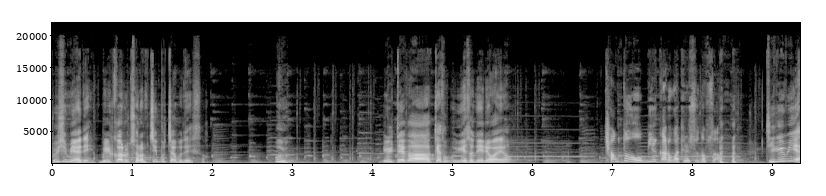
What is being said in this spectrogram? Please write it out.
조심해야 돼 밀가루처럼 찌부짜부 됐어 어휴 밀대가 계속 위에서 내려와요 형도 밀가루가 될 순 없어. 지금이야.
